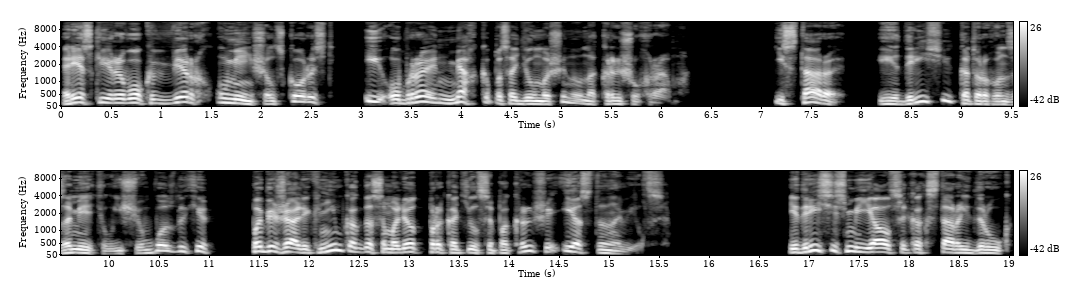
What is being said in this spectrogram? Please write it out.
Резкий рывок вверх уменьшил скорость, и О'Брайен мягко посадил машину на крышу храма. И Стара, и Эдриси, которых он заметил еще в воздухе, побежали к ним, когда самолет прокатился по крыше и остановился. Идриси смеялся, как старый друг,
